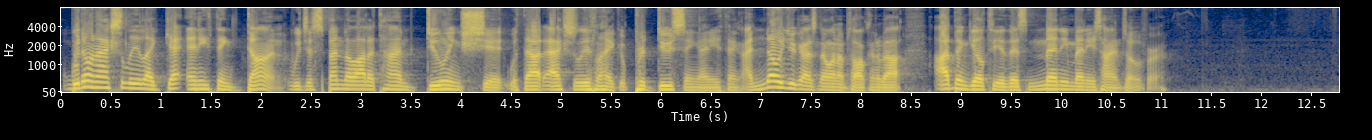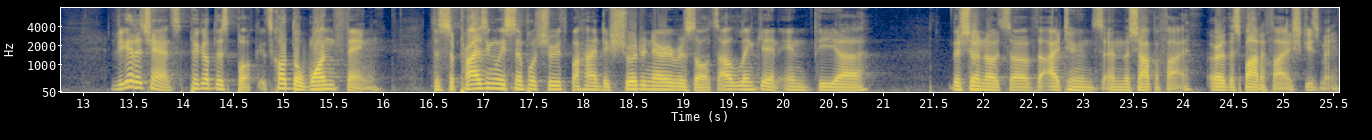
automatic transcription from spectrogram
we don't actually like get anything done. We just spend a lot of time doing shit without actually like producing anything. I know you guys know what I'm talking about. I've been guilty of this many, many times over. If you get a chance, pick up this book. It's called The One Thing The Surprisingly Simple Truth Behind Extraordinary Results. I'll link it in the uh, the show notes of the iTunes and the Shopify or the Spotify, excuse me.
